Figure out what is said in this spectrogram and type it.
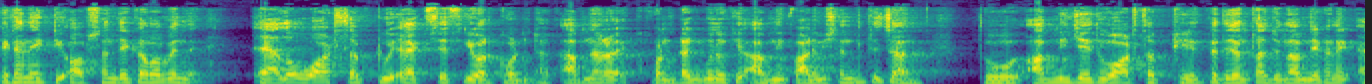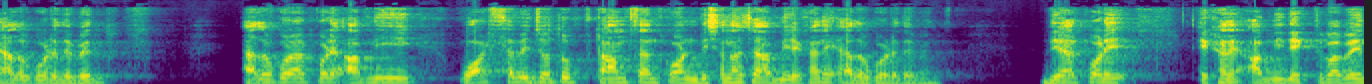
এখানে একটি অপশান দেখতে পাবেন allow WhatsApp to access your contact আপনার কন্ট্যাক্টগুলোকে আপনি পারমিশন দিতে চান? তো আপনি যেহেতু হোয়াটসঅ্যাপ ফিরে পেতে চান, তার জন্য আপনি এখানে অ্যালো করে দেবেন। অ্যালো করার পরে আপনি হোয়াটসঅ্যাপে যত টার্মস অ্যান্ড কন্ডিশন আছে, আপনি এখানে অ্যালো করে দেবেন। দেওয়ার পরে এখানে আপনি দেখতে পাবেন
